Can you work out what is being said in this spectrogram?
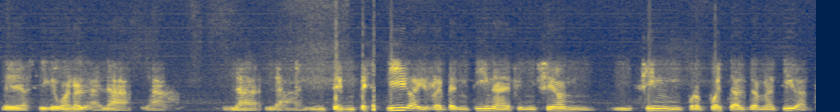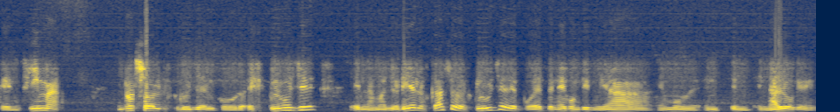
eh, así que bueno, la, la, la, la, intempestiva y repentina definición y sin propuesta alternativa, que encima no solo excluye el cobro, excluye, en la mayoría de los casos, excluye de poder tener continuidad en, algo que,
